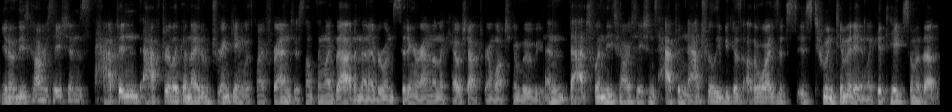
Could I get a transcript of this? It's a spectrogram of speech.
you know these conversations happen after like a night of drinking with my friends or something like that and then everyone's sitting around on the couch after and watching a movie. And that's when these conversations happen naturally because otherwise it's it's too intimidating. Like it takes some of that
